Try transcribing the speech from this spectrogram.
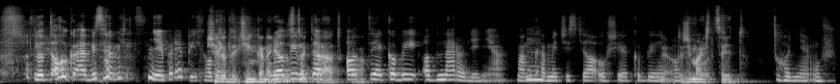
No toľko, aby sa mi neprepichol. Že ta Tak tyčinka není Robím to tak krátká. od, jakoby, od narodenia. Mamka mi čistila uši jakoby Jo, takže máš cit. Hodně už.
